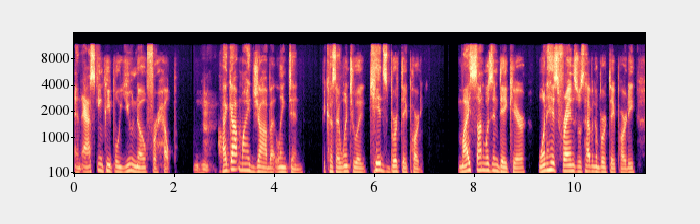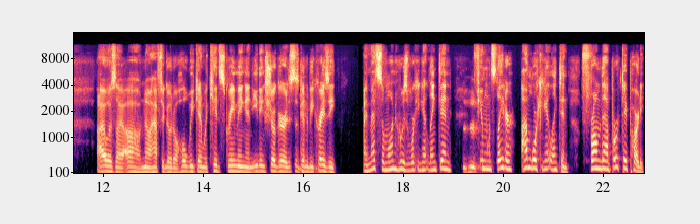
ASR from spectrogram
and asking people you know for help. Mm -hmm. I got my job at LinkedIn because I went to a kid's birthday party. My son was in daycare. One of his friends was having a birthday party. I was like, oh no, I have to go to a whole weekend with kids screaming and eating sugar. This is going to be crazy. I met someone who was working at LinkedIn. Mm -hmm. A few months later, I'm working at LinkedIn from that birthday party.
